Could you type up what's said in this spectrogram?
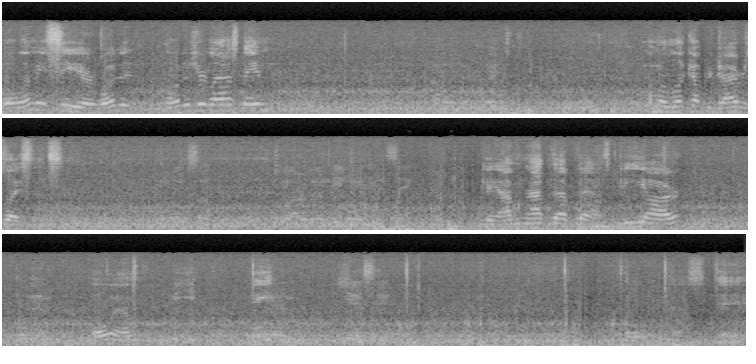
Well, let me see here. What is, what is your last name? I'm going to look up your driver's license. Okay, I'm not that fast. P R O M D O S A.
